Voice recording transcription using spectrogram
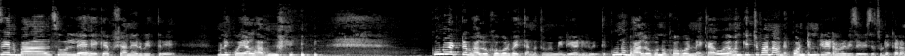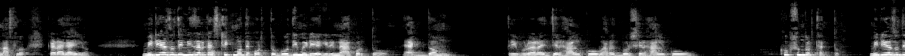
যেন বাল চুল লেহে ক্যাপশনের ভিতরে। মানে কইয়া লাভ নাই। কোনো একটা ভালো খবর পাইতা না তুমি মিডিয়া ডির কোনো ভালো কোনো খবর নেই। কা ও এখন কিচ্ছু বানাও না? কন্টেন্ট ক্রিয়েটারের বিষয়ে বিষয়ে ছুটে কেডা নাচলো, কেডা গাইলো। মিডিয়া যদি নিজের কাজ ঠিক মতো করতো, গদি মিডিয়াগিরি না করতো, একদম ত্রিপুরা রাজ্যের হালকো, ভারতবর্ষের হালকো, খুব সুন্দর থাকতো। মিডিয়া যদি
